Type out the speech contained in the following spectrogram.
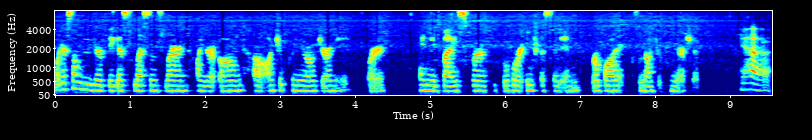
what are some of your biggest lessons learned on your own uh, entrepreneurial journey or any advice for people who are interested in robotics and entrepreneurship? Yeah.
